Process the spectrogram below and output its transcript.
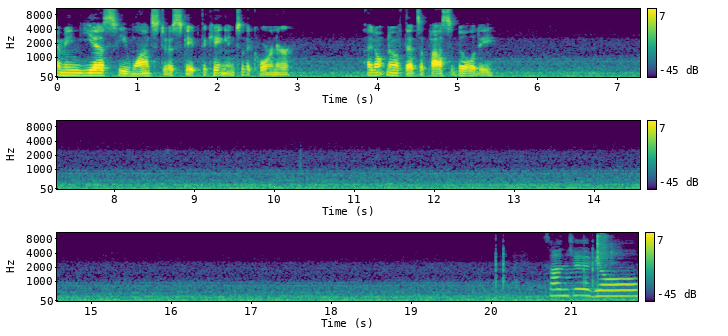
I mean, yes, he wants to escape the king into the corner. I don't know if that's a possibility.30 秒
